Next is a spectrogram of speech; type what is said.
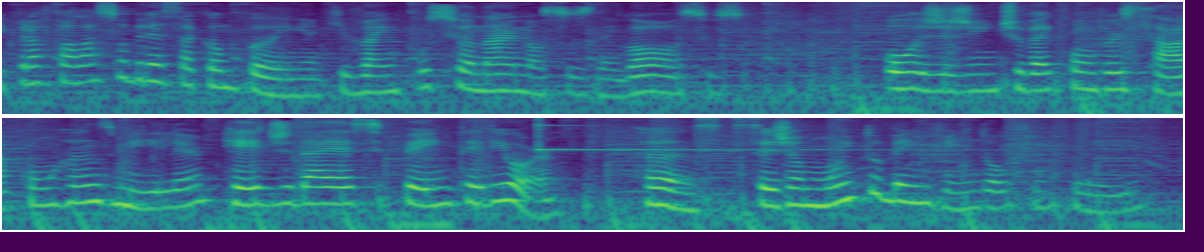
E para falar sobre essa campanha que vai impulsionar nossos negócios, hoje a gente vai conversar com Hans Miller, rede da SP Interior. Hans, seja muito bem-vindo ao Finplay.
